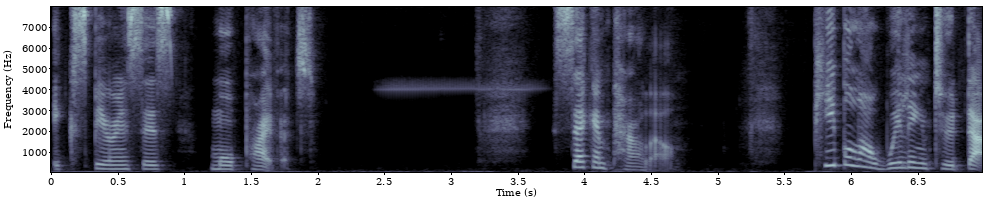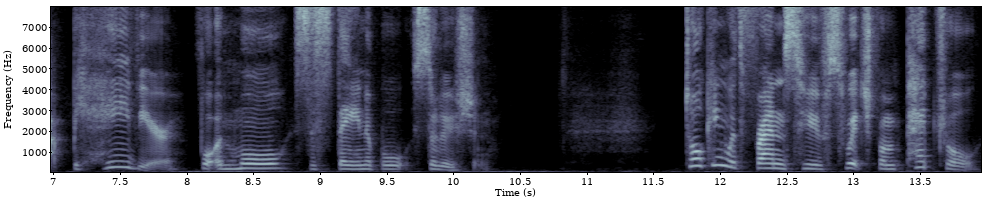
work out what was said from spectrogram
experiences more private. Second parallel. People are willing to adapt behavior for a more sustainable solution. Talking with friends who've switched from petrol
